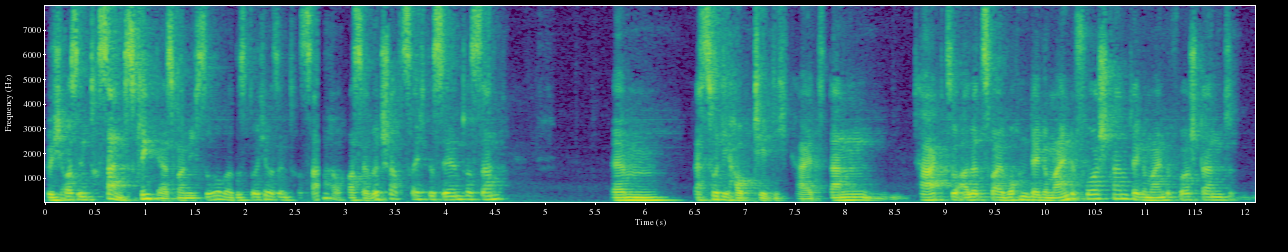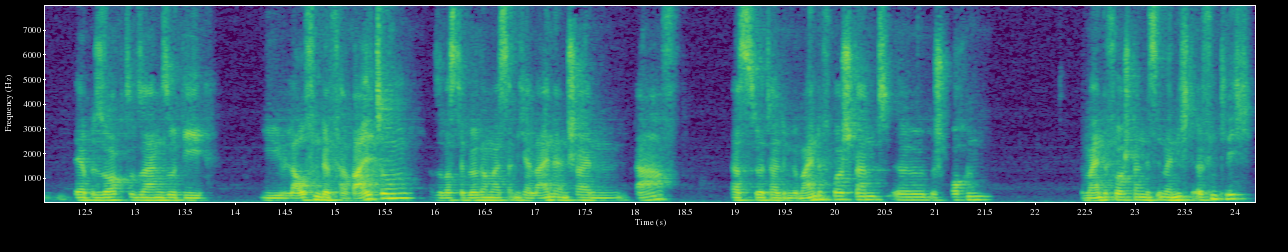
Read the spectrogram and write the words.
durchaus interessant. Es klingt erstmal nicht so, aber es ist durchaus interessant. Auch Wasserwirtschaftsrecht ist sehr interessant. Ähm, das ist so die Haupttätigkeit. Dann tagt so alle zwei Wochen der Gemeindevorstand. Der Gemeindevorstand, der besorgt sozusagen so die, die laufende Verwaltung, also was der Bürgermeister nicht alleine entscheiden darf. Das wird halt im Gemeindevorstand äh, besprochen. Gemeindevorstand ist immer nicht öffentlich.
